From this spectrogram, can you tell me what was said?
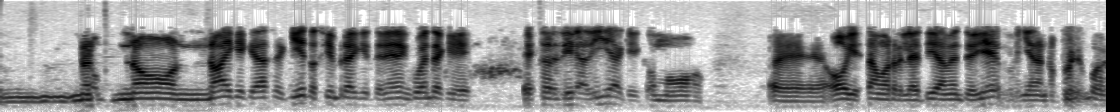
no, no, no hay que quedarse quieto, siempre hay que tener en cuenta que esto es día a día, que como eh, hoy estamos relativamente bien, mañana nos podemos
